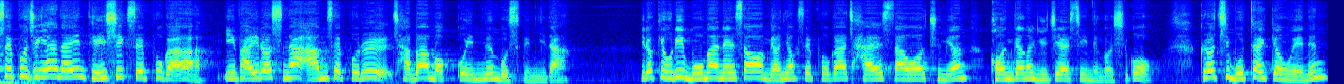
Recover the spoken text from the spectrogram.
세포 중의 하나인 대식 세포가 이 바이러스나 암 세포를 잡아먹고 있는 모습입니다. 이렇게 우리 몸 안에서 면역 세포가 잘 싸워주면 건강을 유지할 수 있는 것이고 그렇지 못할 경우에는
